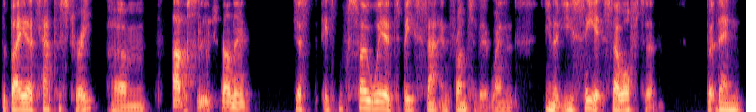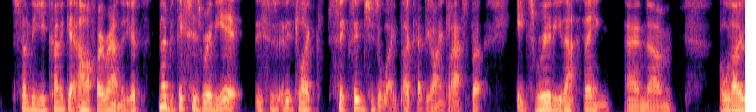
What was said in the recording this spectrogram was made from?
The Bayeux Tapestry. Um, Absolutely stunning. Just it's so weird to be sat in front of it when you know you see it so often but then suddenly you kind of get halfway around and you go no but this is really it. This is and it's like six inches away okay behind glass but it's really that thing. And um although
